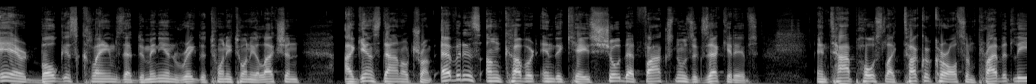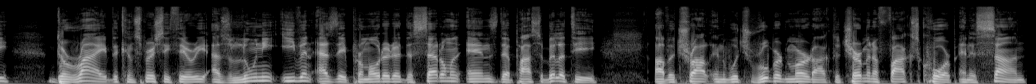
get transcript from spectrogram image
aired bogus claims that Dominion rigged the 2020 election against Donald Trump. Evidence uncovered in the case showed that Fox News executives and top hosts like Tucker Carlson privately derived the conspiracy theory as loony even as they promoted it. The settlement ends the possibility of a trial in which Rupert Murdoch, the chairman of Fox Corp, and his son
